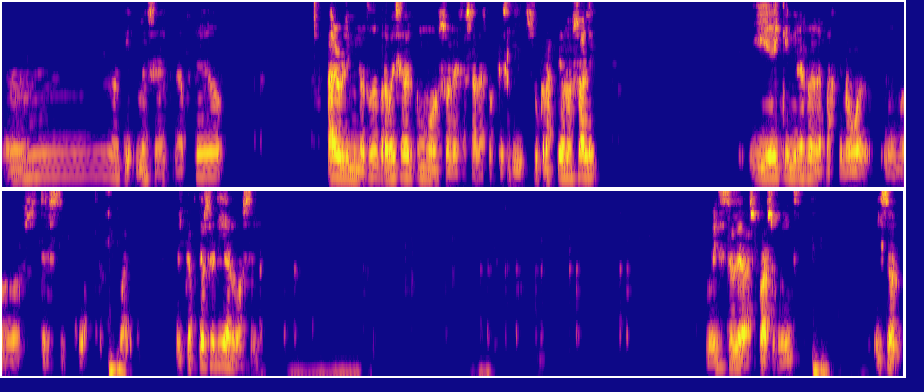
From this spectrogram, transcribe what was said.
Eh, aquí, mesa de crafteo. Ahora lo elimino todo, pero vais a ver cómo son esas alas, porque que su creación no sale. Y hay que mirarlo en la página web. 1, 2, 3 y 4. Vale. El crafteo sería algo así. Veis, sale las wings. Y son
